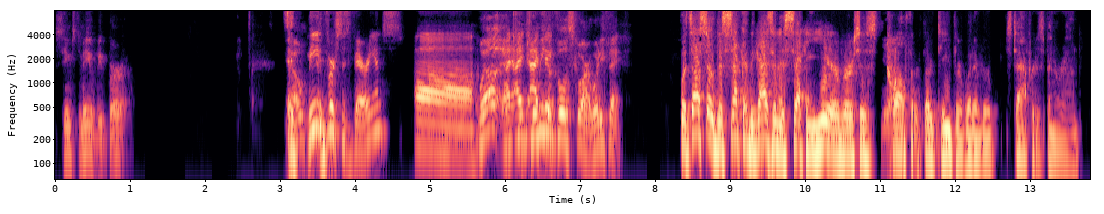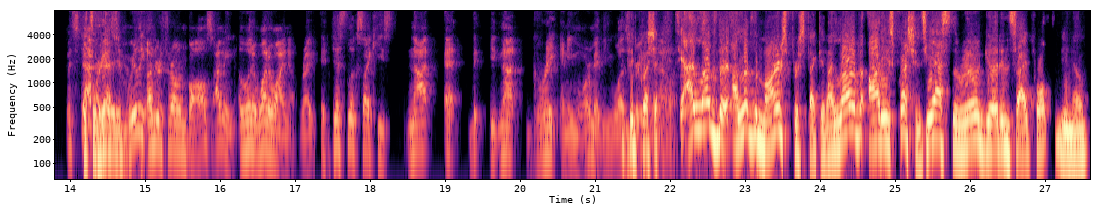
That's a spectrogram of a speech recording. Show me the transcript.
Seems to me it would be Burrow. So, mean versus variance. Uh, well, I, give I, me think, the full score. What do you think? Well, it's also the second. The guy's in his second year versus twelfth yeah. or thirteenth or whatever Stafford has been around. But Stafford has some really underthrown balls. I mean, what, what, do I know, right? It just looks like he's not at the, not great anymore. Maybe he was. Good question. Now. See, I love the I love the Mars perspective. I love Adi's questions. He asks the real good, insightful, you know,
